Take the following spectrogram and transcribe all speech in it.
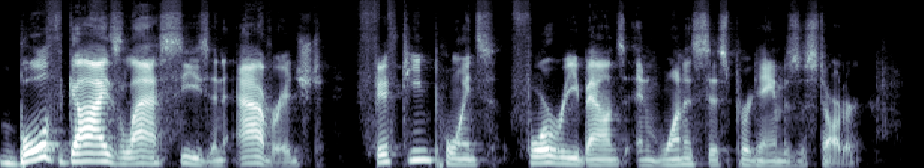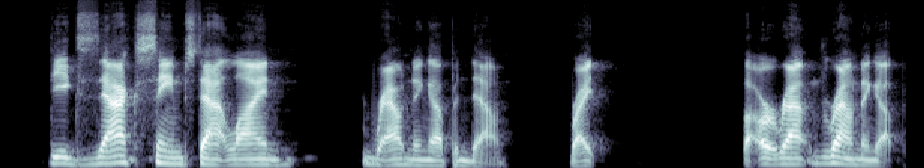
both guys last season averaged 15 points, four rebounds, and one assist per game as a starter. The exact same stat line, rounding up and down, right? Or round, rounding up.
